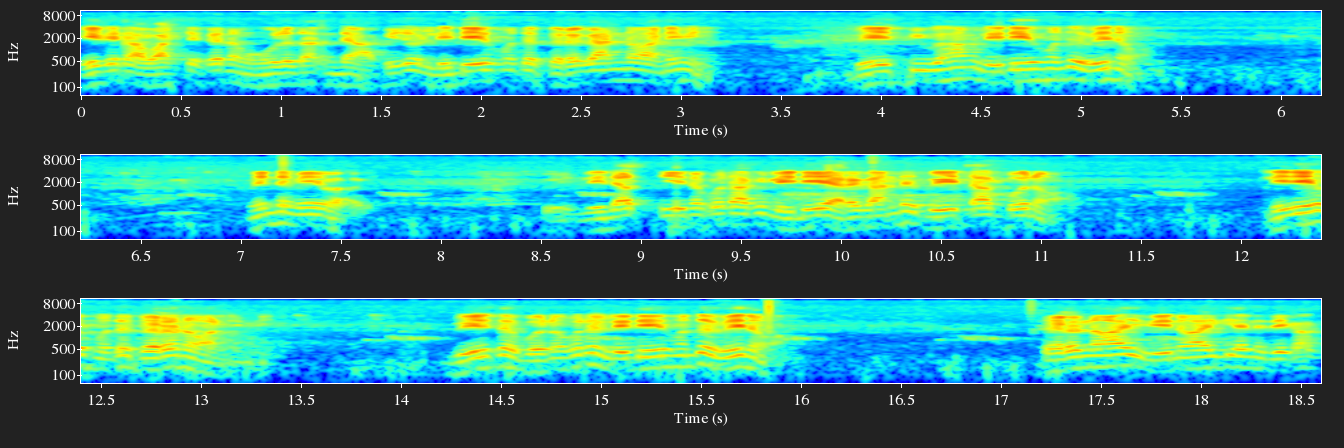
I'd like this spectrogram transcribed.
ඒකට අවශ්‍ය කරන මූලධර්ම දැන් අපි ලෙඩේ හොඳ කරගන්නවා නෙමෙයි. බේත් පිවහම ලෙඩේ හොඳ වෙනවා. මෙන්න මේ වගේ. ලෙඩක් තියෙනකොට අපි ලෙඩේ අරගන්න බේතක් බොනවා. ලෙඩේ හොඳ කරනවා නෙමෙයි. බේත බොනකොට ලෙඩේ හොඳ වෙනවා. කරනවායි වෙනවායි කියන්නේ දෙකක්.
